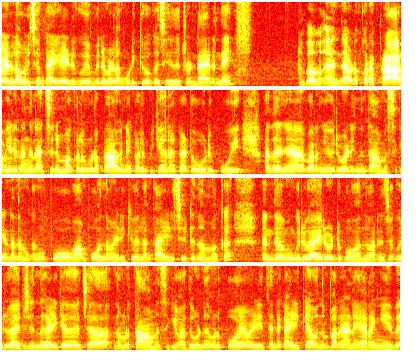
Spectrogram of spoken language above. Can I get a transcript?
വെള്ളം ഒഴിച്ചും കൈ കഴുകുകയും പിന്നെ വെള്ളം കുടിക്കുകയൊക്കെ ചെയ്തിട്ടുണ്ടായിരുന്നേ. അപ്പം എന്താ അവിടെ കുറേ പ്രാവിരുന്നു അങ്ങനെ അച്ഛനും മക്കളും കൂടെ പ്രാവിനെ കളിപ്പിക്കാനൊക്കെയായിട്ട് ഓടിപ്പോയി. അത് ഞാൻ പറഞ്ഞു ഒരു വഴി ഇനി താമസിക്കേണ്ട നമുക്കങ്ങ് പോവാം. പോകുന്ന വഴിക്കും എല്ലാം കഴിച്ചിട്ട് നമുക്ക് എന്താ ഗുരുവായൂരോട്ട് പോകാമെന്ന് പറഞ്ഞു. വെച്ചാൽ ഗുരുവായൂർ ചെന്ന് കഴിക്കാമെന്ന് വെച്ചാൽ നമ്മൾ താമസിക്കും. അതുകൊണ്ട് നമ്മൾ പോയ വഴിയിൽ തന്നെ കഴിക്കാമെന്നും പറഞ്ഞാണ് ഇറങ്ങിയത്.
